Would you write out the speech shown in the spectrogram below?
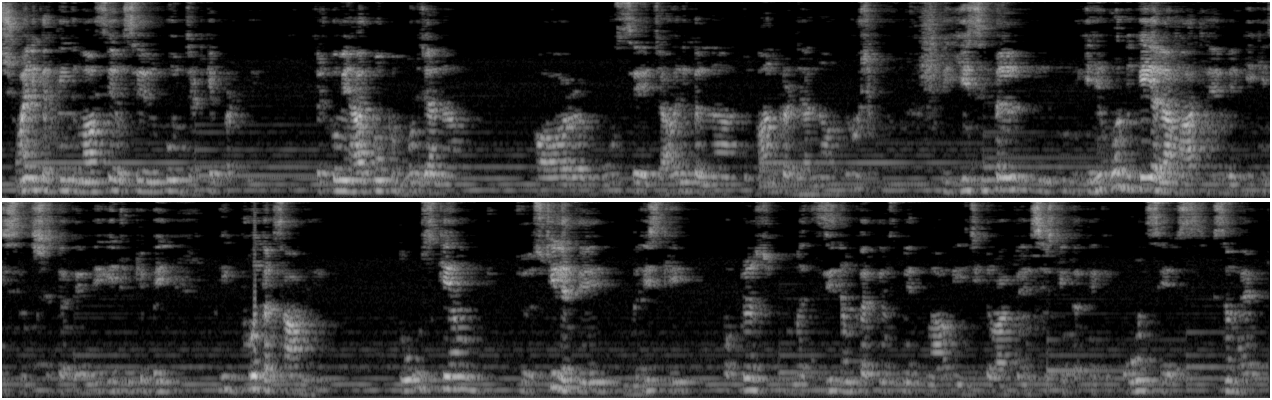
شوائیں نکلتی ہیں، دماغ سے اس سے ان کو جھٹکے پڑتے ہیں۔ جھٹکوں میں ہاتھوں کو مڑ جانا اور منہ سے جاگ نکلنا، زبان کٹ جانا اور بے بہوش یہ سمپل یہ اور بھی کئی علامات ہیں مرغی کی جس میں کرتے ہیں مرغی چونکہ بھائی بہت اقسام ہیں۔ تو اس کے ہم جو ہسٹری لیتے ہیں، مریض کی اور پھر مزید ہم کرتے ہیں، اس میں دماغ ای جی کرواتے ہیں سرچ کرتے ہیں کہ کون سی قسم ہے،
